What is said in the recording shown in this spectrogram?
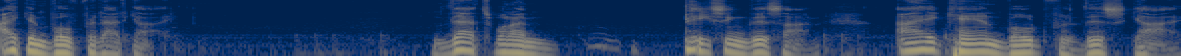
I can vote for that guy. That's what I'm basing this on. I can vote for this guy.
